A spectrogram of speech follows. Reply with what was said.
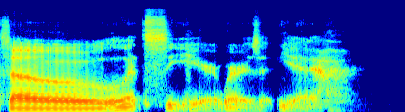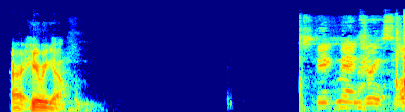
so let's see here. Where is it? Yeah. All right, here we go. Big man drink slow.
